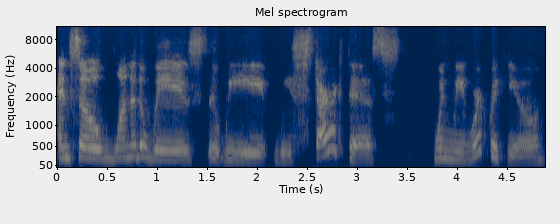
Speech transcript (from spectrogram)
And so one of the ways that we we start this when we work with you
